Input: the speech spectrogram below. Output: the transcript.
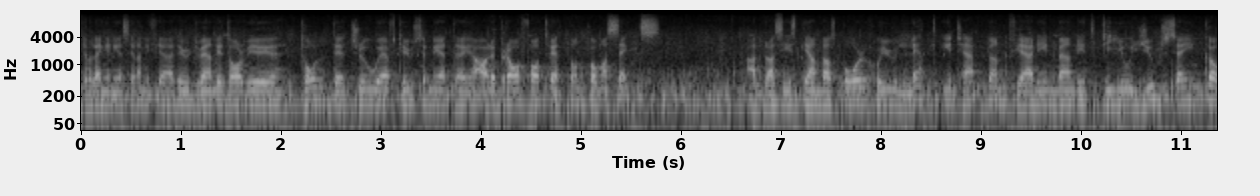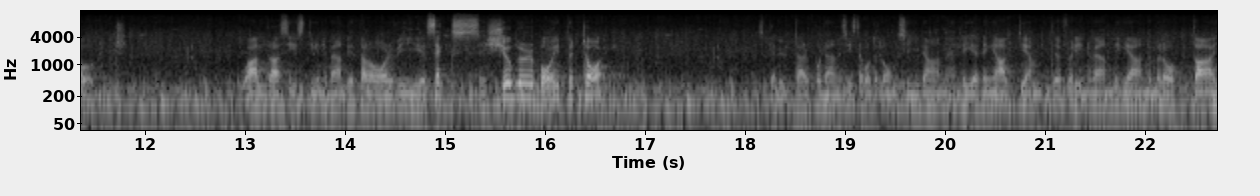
Det var länge ner sedan i fjärde. Utvändigt har vi 12, det är True F 1000 meter. Ja, det är bra fart 13,6. Allra sist i andra spår, 7 Let It Happen. Fjärde invändigt, 10 Usain Colt. Och allra sist invändigt där har vi 6 Sugar Boy Petoy. Ska ut på den sista båten långsidan. Ledning alltjämt för invändiga. Nummer åtta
